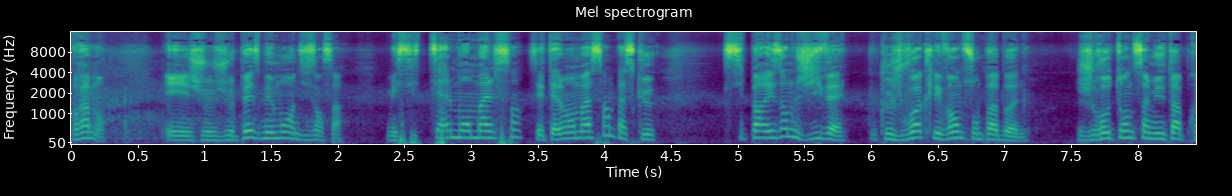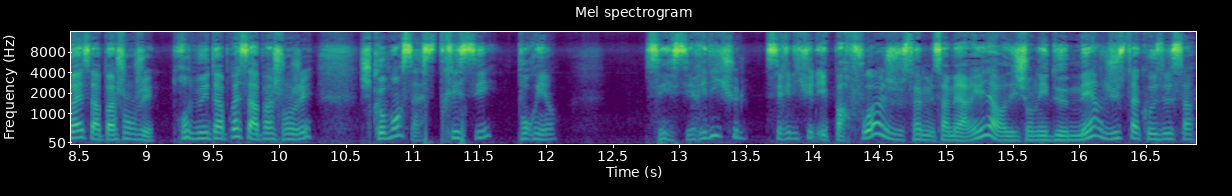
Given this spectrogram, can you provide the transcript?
vraiment. Et je, je pèse mes mots en disant ça. Mais c'est tellement malsain, c'est tellement malsain parce que si par exemple j'y vais, que je vois que les ventes sont pas bonnes, je retourne 5 minutes après, ça a pas changé. 30 minutes après, ça a pas changé. Je commence à stresser pour rien c'est ridicule, c'est ridicule. Et parfois, ça, ça m'est arrivé d'avoir des journées de merde juste à cause de ça.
